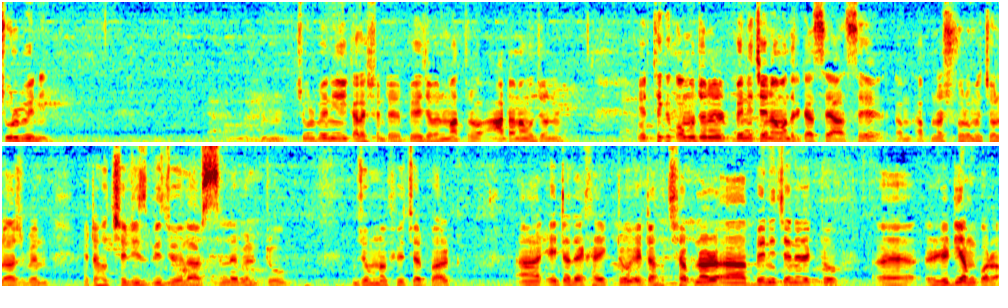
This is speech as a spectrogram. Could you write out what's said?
চুল বেনি হুম, চুল বেনি এই কালেকশনটা পেয়ে যাবেন মাত্র আট আনা ওজনে। এর থেকে কম ওজনের বেনি চেন আমাদের কাছে আছে। আপনার শোরুমে চলে আসবেন। এটা হচ্ছে Rizvi jewellers level two Jamuna future park এটা দেখা একটু। এটা হচ্ছে আপনার বেনি চেনের একটু রেডিয়াম করা।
